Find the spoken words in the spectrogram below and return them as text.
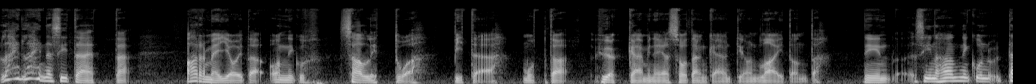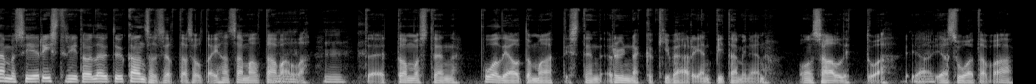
Lähin, lähinnä sitä, että armeijoita on niinku sallittua pitää, mutta hyökkääminen ja sotankäynti on laitonta. Niin siinähän niin kuin tämmöisiä ristiriitoja löytyy kansalliselta tasolta ihan samalla tavalla. Mm, mm. Että tuommoisten puoliautomaattisten rynnäkkökiväärien pitäminen on sallittua ja, mm. ja suotavaa.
